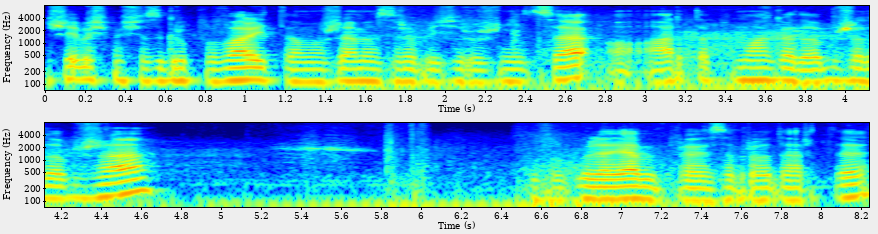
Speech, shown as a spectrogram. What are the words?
Jeżeli byśmy się zgrupowali, to możemy zrobić różnicę. O, Arta pomaga, dobrze, dobrze. W ogóle ja bym prawie zabrał od Arty.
